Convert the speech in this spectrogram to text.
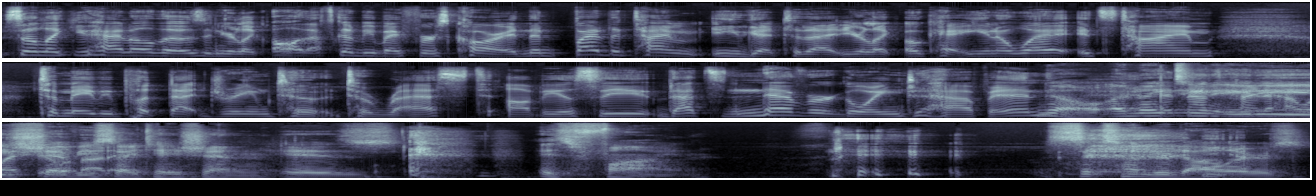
So like you had all those and you're like, "Oh, that's going to be my first car." And then by the time you get to that, you're like, "Okay, you know what? It's time to maybe put that dream to to rest." Obviously, that's never going to happen. No, a that's kinda how I 1980 Chevy. Citation is is fine. Six hundred dollars.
